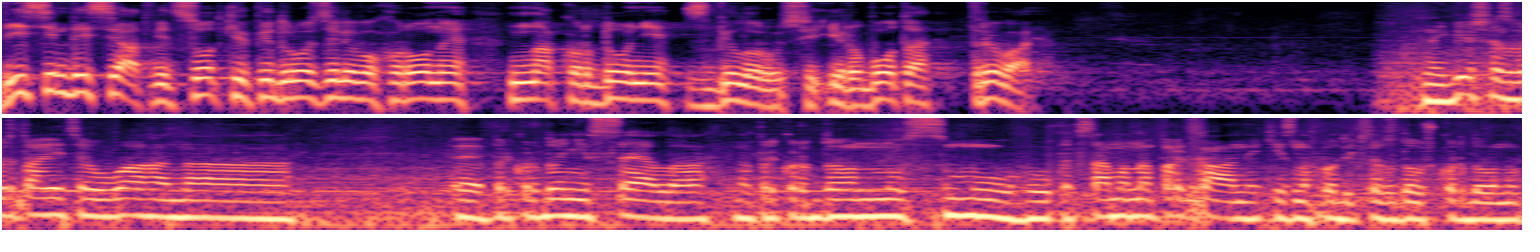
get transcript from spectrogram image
80% підрозділів охорони на кордоні з Білорусі. І робота триває. Найбільше звертається увага на прикордонні села, на прикордонну смугу, так само на паркан, який знаходиться вздовж кордону.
